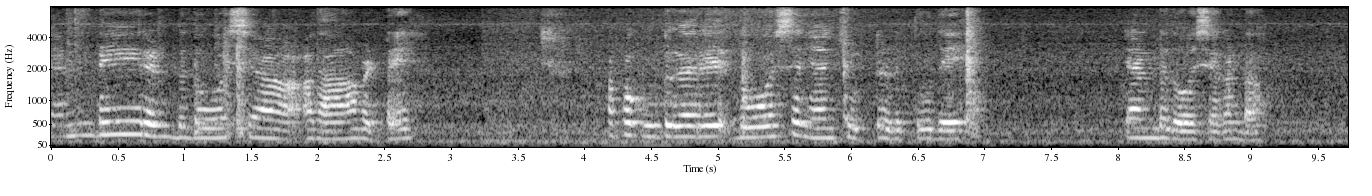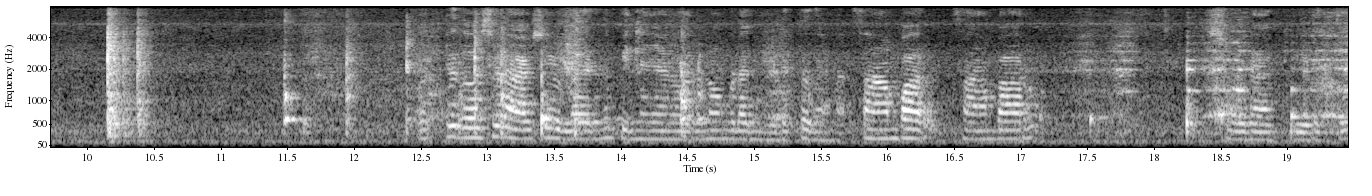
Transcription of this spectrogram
രണ്ടേ രണ്ട് ദോശ അതാവട്ടെ. അപ്പോൾ കൂട്ടുകാരെ ദോശ ഞാൻ ചുട്ടെടുത്തു ദേ. രണ്ട് ദോശ കണ്ടോ? ഒറ്റ ദോശ ആവശ്യമുള്ളായിരുന്നു. പിന്നെ ഞാൻ ഒരെണ്ണം കൂടെ അങ്ങ് എടുത്തതാണ്. സാമ്പാർ സാമ്പാറും ചൂടാക്കി അപ്പൊ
